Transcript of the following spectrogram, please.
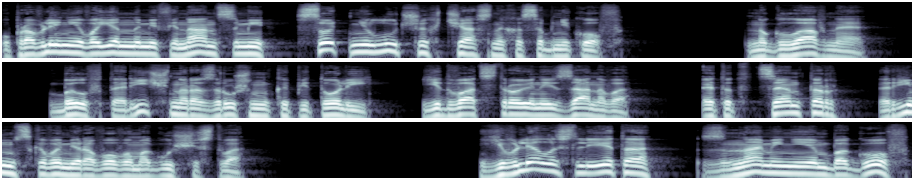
управление военными финансами, сотни лучших частных особняков. Но главное, был вторично разрушен Капитолий, едва отстроенный заново, этот центр римского мирового могущества. Являлось ли это знамением богов,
